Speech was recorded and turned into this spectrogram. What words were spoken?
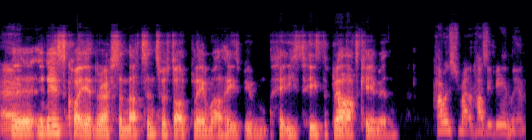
Um, it is quite interesting that since we started playing well, he's been he's he's the player oh, that's came in. How instrumental has he been, Liam?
